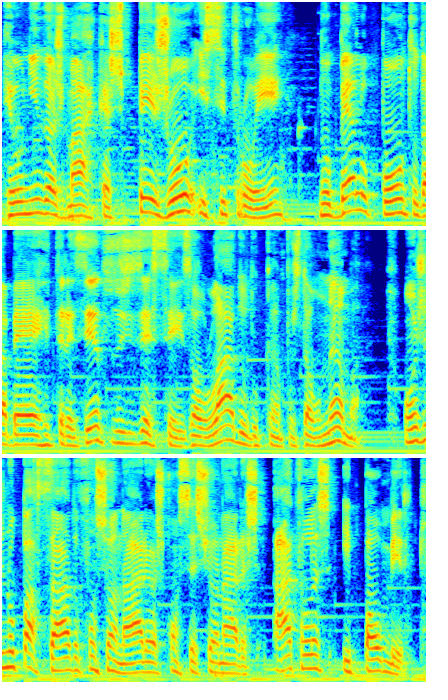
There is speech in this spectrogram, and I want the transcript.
reunindo as marcas Peugeot e Citroën no belo ponto da BR-316, ao lado do campus da Unama, onde no passado funcionaram as concessionárias Atlas e Palmetto.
